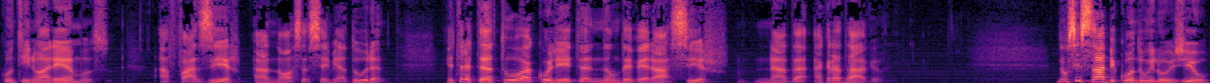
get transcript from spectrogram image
continuaremos a fazer a nossa semeadura. Entretanto, a colheita não deverá ser nada agradável. Não se sabe quando um elogio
